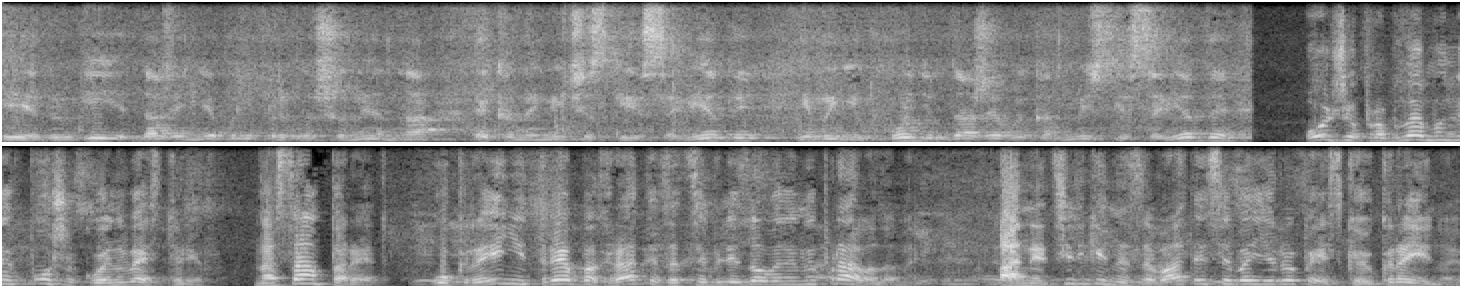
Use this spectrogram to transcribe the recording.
и другие даже не были приглашены на экономические советы. И мы не входим даже в экономические советы. Отже, проблема не в пошуку інвесторів. Насамперед, Україні треба грати за цивілізованими правилами, а не тільки називати себе європейською країною.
